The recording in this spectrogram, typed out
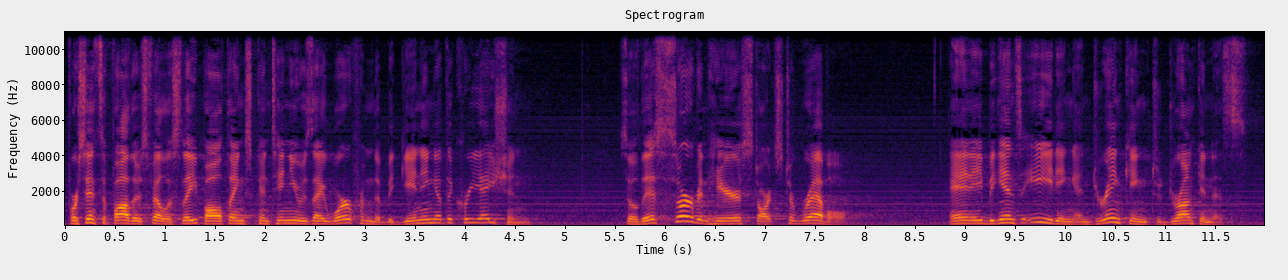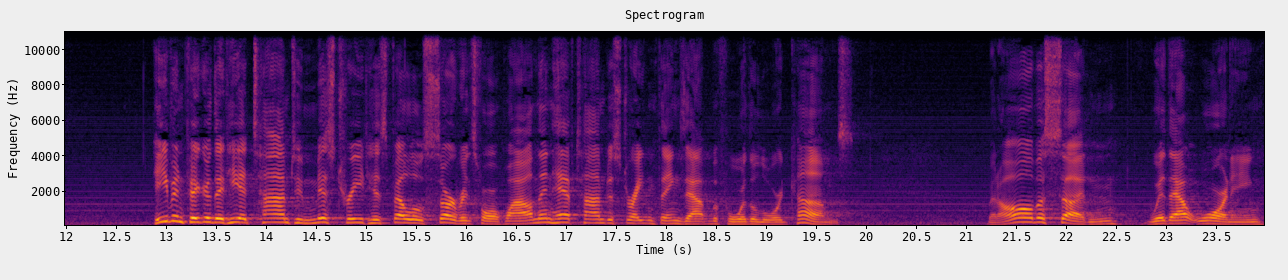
For since the fathers fell asleep, all things continue as they were from the beginning of the creation. So this servant here starts to revel, and he begins eating and drinking to drunkenness. He even figured that he had time to mistreat his fellow servants for a while and then have time to straighten things out before the Lord comes. But all of a sudden, without warning,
